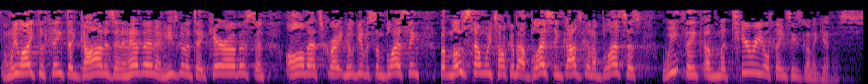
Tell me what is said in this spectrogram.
And we like to think that God is in heaven and He's going to take care of us and all that's great and He'll give us some blessing. But most of the time we talk about blessing, God's going to bless us, we think of material things He's going to give us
